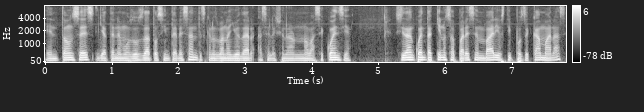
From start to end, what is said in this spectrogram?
entonces ya tenemos dos datos interesantes que nos van a ayudar a seleccionar una nueva secuencia. Si se dan cuenta aquí nos aparecen varios tipos de cámaras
